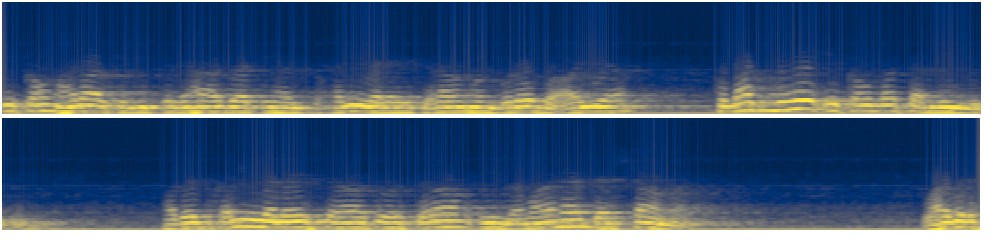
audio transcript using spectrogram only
یہ قوم حلاک جس لحاظہ تین حضرت خلیل علیہ السلام ہم برو بآئیہ کمات برو یہ قوم با تبلیغ بکن حضرت خلیل علیہ السلام، این زمانہ در شام و حضرت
